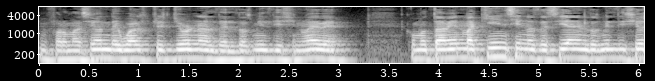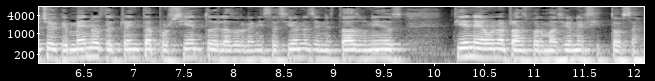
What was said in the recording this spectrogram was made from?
Información de Wall Street Journal del 2019. Como también McKinsey nos decía en el 2018 que menos del 30% de las organizaciones en Estados Unidos tiene una transformación exitosa.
